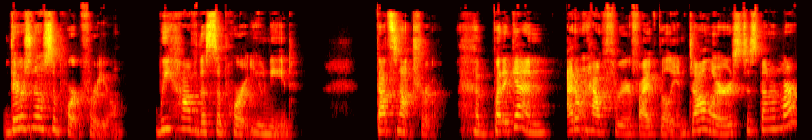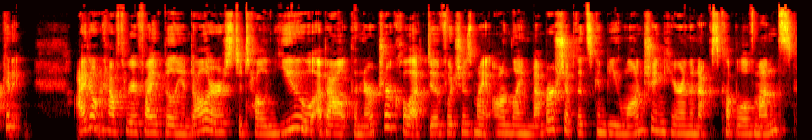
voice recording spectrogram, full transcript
there's no support for you. We have the support you need. That's not true. but again, I don't have three or five billion dollars to spend on marketing. I don't have three or five billion dollars to tell you about the Nurture Collective, which is my online membership that's going to be launching here in the next couple of months.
